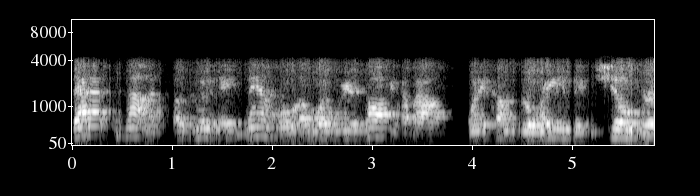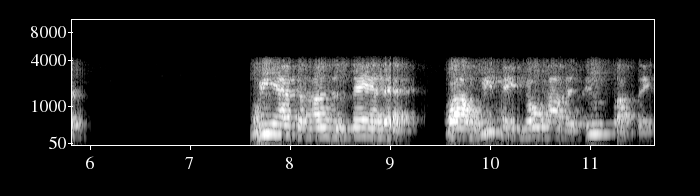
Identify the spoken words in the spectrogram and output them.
that's not a good example of what we're talking about when it comes to raising children. We have to understand that while we may know how to do something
